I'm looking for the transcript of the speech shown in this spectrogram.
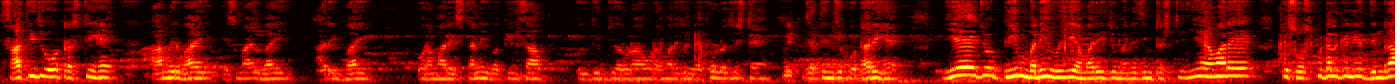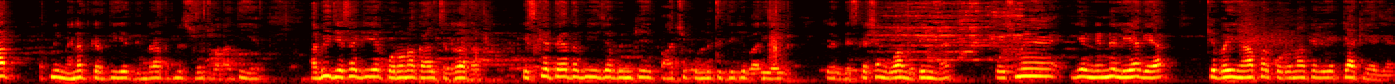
साथ ही जो वो ट्रस्टी हैं, आमिर भाई, इस्माइल भाई, आरिफ भाई और हमारे स्थानीय वकील साहब कुलदीप जी अरोड़ा और हमारे जो नेफ्रोलॉजिस्ट हैं जतिन जी कोठारी हैं ये जो टीम बनी हुई है हमारी जो मैनेजिंग ट्रस्टी ये हमारे इस हॉस्पिटल के लिए दिन रात अपनी मेहनत करती है दिन रात अपनी सोच बनाती है। अभी जैसा कि ये कोरोना काल चल रहा था इसके तहत अभी जब इनकी पांचवी पुण्यतिथि की बारी आई तो एक डिस्कशन हुआ मीटिंग में तो उसमें ये निर्णय लिया गया कि भाई यहाँ पर कोरोना के लिए क्या किया जाए।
